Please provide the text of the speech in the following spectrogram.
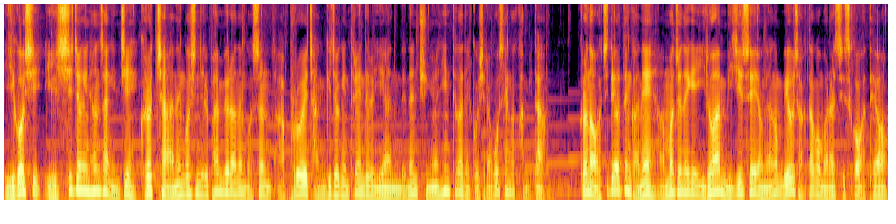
이것이 일시적인 현상인지 그렇지 않은 것인지를 판별하는 것은 앞으로의 장기적인 트렌드를 이해하는 데는 중요한 힌트가 될 것이라고 생각합니다. 그러나 어찌되었든 간에 아마존에게 이러한 미지수의 영향은 매우 작다고 말할 수 있을 것 같아요.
